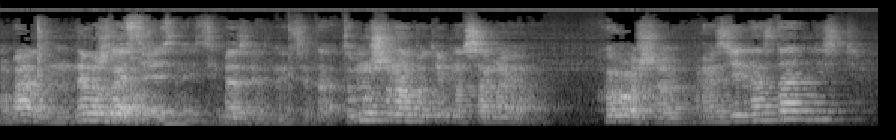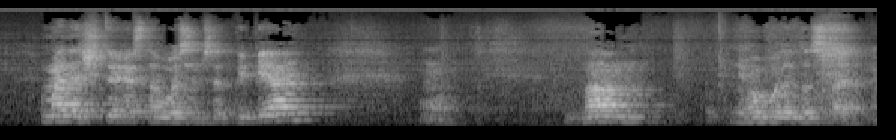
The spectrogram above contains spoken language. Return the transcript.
Mobile, неважливо. Без різниці. Без різниці, так. Тому що нам потрібна саме хороша роздільна здатність. У мене 480 ppi. Нам його буде достатньо.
